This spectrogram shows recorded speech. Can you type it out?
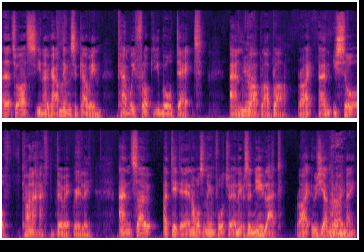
uh, to ask, you know, how things are going. Can we flog you more debt? And Yeah. blah blah blah. Right, and you sort of kind of have to do it really. And so I did it, and I wasn't looking forward to it. And it was a new lad, right, who was younger than me.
